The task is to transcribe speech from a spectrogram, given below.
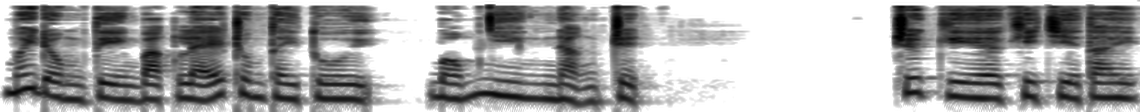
Mấy đồng tiền bạc lẻ trong tay tôi Bỗng nhiên nặng trịch. Trước kia khi chia tay,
